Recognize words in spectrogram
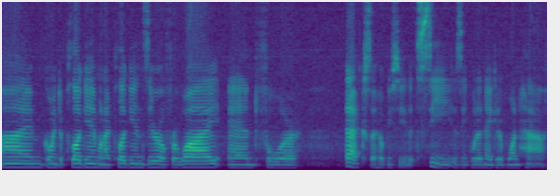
I'm going to plug in, when I plug in 0 for y and for x, I hope you see that c is equal to negative 1 half.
